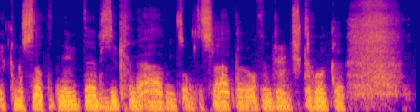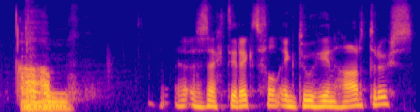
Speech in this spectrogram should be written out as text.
Ik moest altijd mijn wiet hebben, zeker in de avond om te slapen of een drankje te roken. Um, zegt direct van ik doe geen haardrugs.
